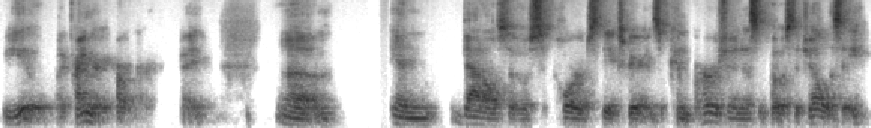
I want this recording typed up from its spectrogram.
you, my primary partner, right? Um, and that also supports the experience of compersion as opposed to jealousy.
